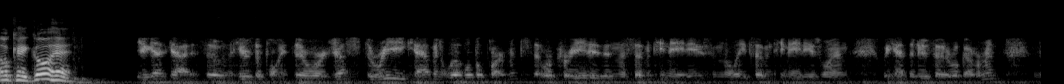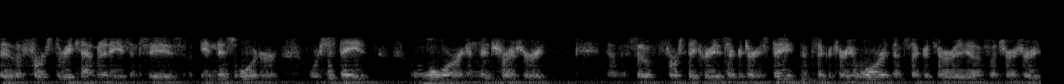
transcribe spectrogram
Okay, go ahead. You guys got it. So here's the point. There were just three cabinet level departments that were created in the 1780s, in the late 1780s when we had the new federal government. The, the first three cabinet agencies in this order were state, war, and then treasury. And so first they created Secretary of State, then Secretary of War, then Secretary of uh, Treasury.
